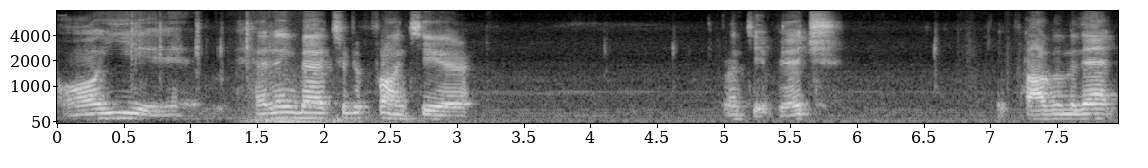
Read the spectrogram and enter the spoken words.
Oh yeah. Heading back to the frontier. Frontier, bitch. No problem with that?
